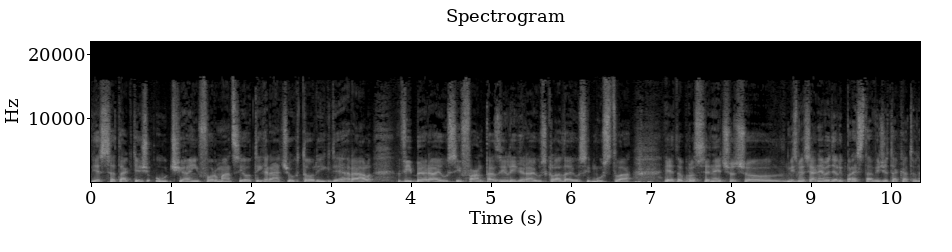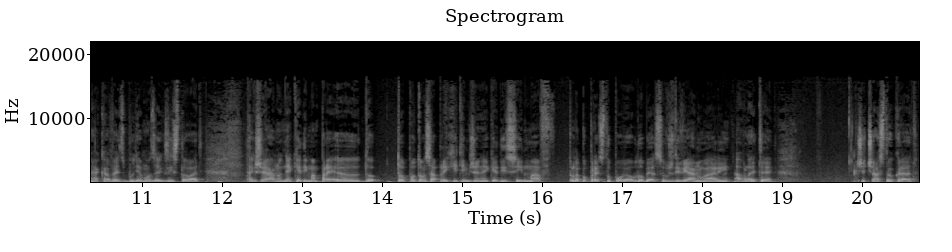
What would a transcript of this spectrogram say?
kde sa taktiež učia informácie o tých hráčoch, ktorí kde hral, vyberajú si fantasy league, hrajú, skladajú si mužstva. Je to proste niečo, čo my sme si aj nevedeli predstaviť, že takáto nejaká vec bude môcť existovať. Takže áno, niekedy mám pre, e, to, to potom sa prichytím, že niekedy syn má, lebo lebo prestupové obdobia sú vždy v januári a v lete že častokrát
